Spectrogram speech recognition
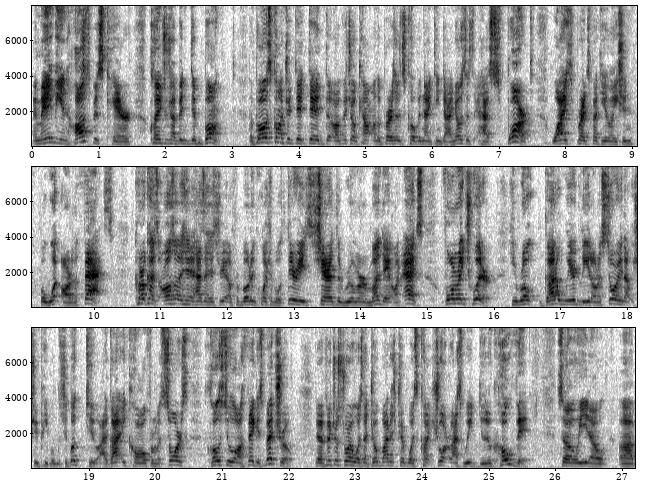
and may be in hospice care. Claims which have been debunked. The post contradicted the official account of the president's COVID 19 diagnosis and has sparked widespread speculation, but what are the facts? Kirk has also has a history of promoting questionable theories, shared the rumor Monday on X, formerly Twitter. He wrote, got a weird lead on a story that should people should look to. I got a call from a source close to Las Vegas Metro. The official story was that Joe Biden's trip was cut short last week due to COVID. So, you know, uh,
